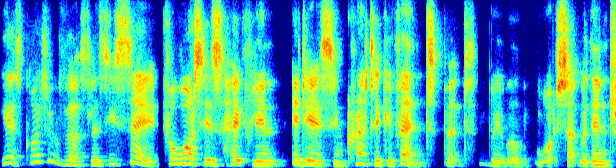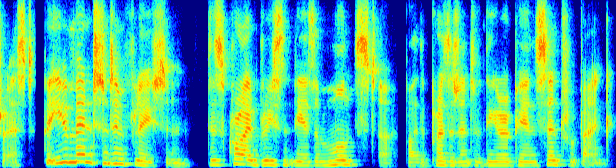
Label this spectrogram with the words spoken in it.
Yes, quite a reversal, as you say, for what is hopefully an idiosyncratic event, but we will watch that with interest. But you mentioned inflation, described recently as a monster by the president of the European Central Bank.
